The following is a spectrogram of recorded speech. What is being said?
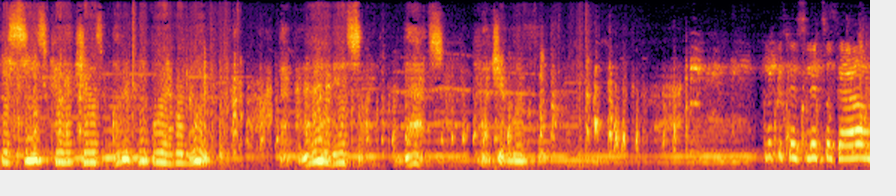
He sees connections other people never would. That moment of insight, that's what you live for. Look at this little girl.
